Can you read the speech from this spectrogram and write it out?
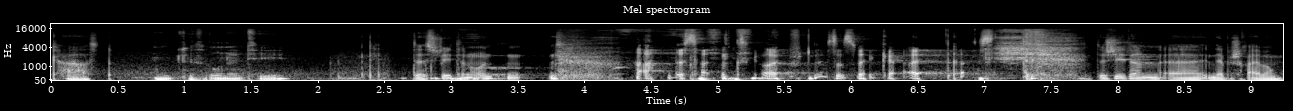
Cast. Und das ohne T. Das steht dann unten. das hat nichts geholfen, dass es weggehalten. Das steht dann äh, in der Beschreibung.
